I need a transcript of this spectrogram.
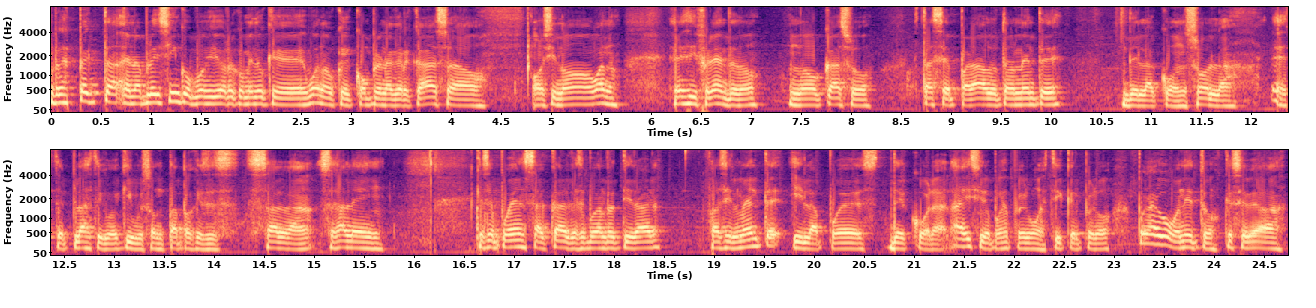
respecta en la Play 5, pues yo recomiendo que, bueno, que compren la carcasa o, o si no, bueno, es diferente, ¿no? No caso, está separado totalmente de la consola. Este plástico aquí, pues son tapas que se, sala, salen, que se pueden sacar, que se pueden retirar fácilmente y la puedes decorar. Ahí sí le puedes poner un sticker, pero por algo bonito, que se vea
